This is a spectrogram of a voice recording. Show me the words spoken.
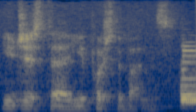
You just uh, you push the buttons.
